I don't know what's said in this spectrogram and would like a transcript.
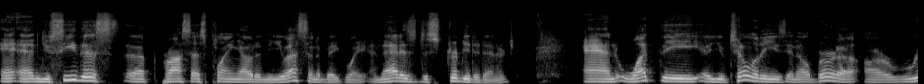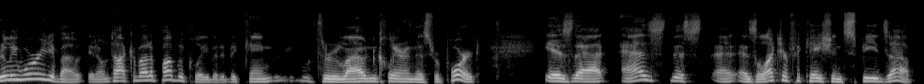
And you see this uh, process playing out in the U.S. in a big way, and that is distributed energy. And what the uh, utilities in Alberta are really worried about, they don't talk about it publicly, but it became through loud and clear in this report, is that as this as electrification speeds up,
